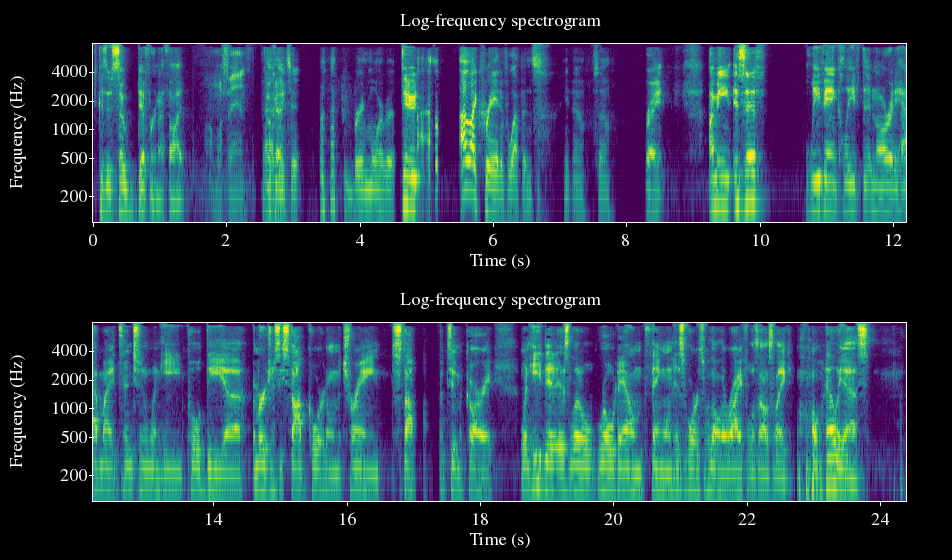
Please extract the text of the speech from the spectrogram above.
because it was so different. I thought, I'm a fan. Yeah, okay. me too. Bring more of it. dude, I, I like creative weapons. You know, so right? I mean, as if Lee Van Cleef didn't already have my attention when he pulled the uh, emergency stop cord on the train stop Tucumcari. When he did his little roll down thing on his horse with all the rifles, I was like, oh hell yes,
